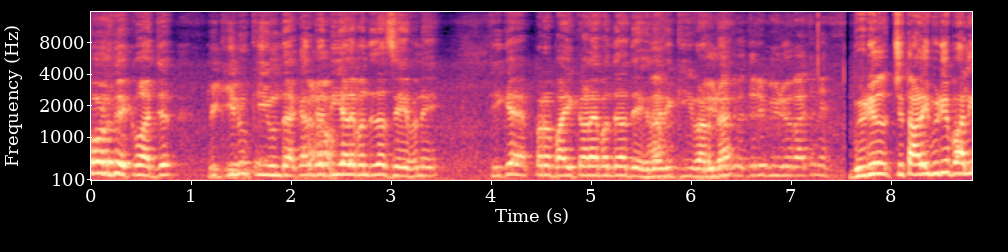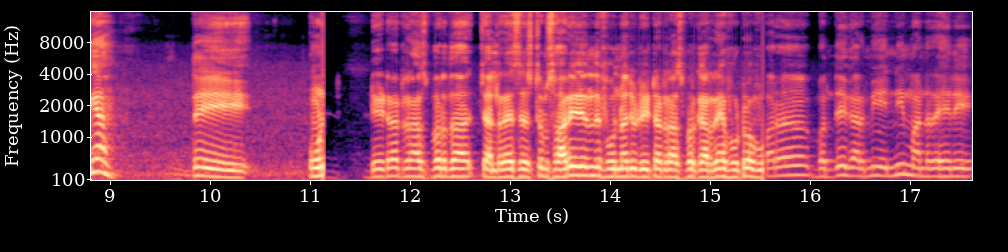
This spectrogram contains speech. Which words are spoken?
ਹੁਣ ਦੇਖੋ ਅੱਜ ਵੀ ਕਿਹਨੂੰ ਕੀ ਹੁੰਦਾ। ਕਰ ਗੱਡੀ ਵਾਲੇ ਬੰਦੇ ਤਾਂ ਸੇਫ ਨੇ। ਠੀਕ ਹੈ ਪਰ ਬਾਈਕ ਵਾਲੇ ਬੰਦੇ ਦਾ ਦੇਖਦੇ ਆ ਵੀ ਕੀ ਬਣਦਾ। ਤੇਰੀ ਵੀਡੀਓ ਕਾਹਦੇ ਨੇ? ਵੀਡੀਓ 44 ਵੀਡੀਓ ਪਾ ਲੀਆਂ ਤੇ ਡੇਟਾ ਟਰਾਂਸਫਰ ਦਾ ਚੱਲ ਰਿਹਾ ਸਿਸਟਮ ਸਾਰੇ ਇਹਨਾਂ ਦੇ ਫੋਨਾਂ 'ਚੋਂ ਡੇਟਾ ਟਰਾਂਸਫਰ ਕਰ ਰਹੇ ਆ ਫੋਟੋ ਪਰ ਬੰਦੇ ਗਰਮੀ ਇੰਨੀ ਮੰਨ ਰਹੇ ਨੇ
